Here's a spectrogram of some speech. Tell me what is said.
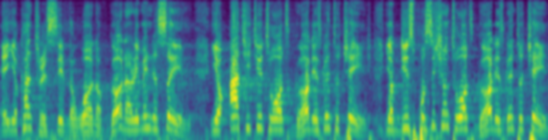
Eh, you can't receive the word of God and remain the same. Your attitude towards God is going to change. Your disposition towards God is going to change.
